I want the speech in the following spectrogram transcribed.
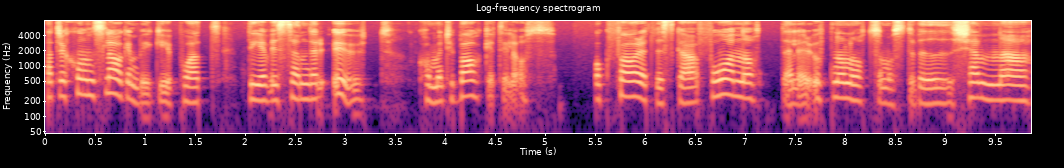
Attraktionslagen bygger ju på att det vi sänder ut kommer tillbaka till oss. Och för att vi ska få något eller uppnå något så måste vi känna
